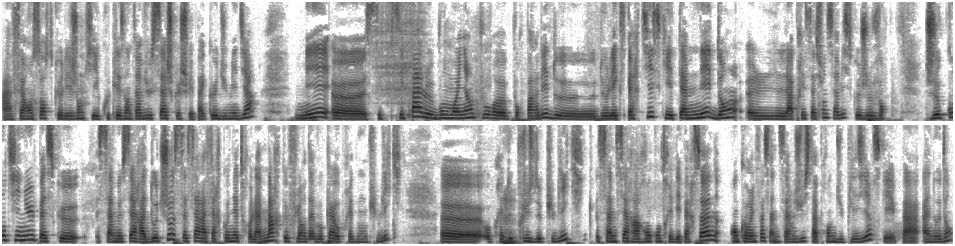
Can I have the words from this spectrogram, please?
à, faire en sorte que les gens qui écoutent les interviews sachent que je fais pas que du média, mais euh, c'est pas le bon moyen pour euh, pour parler de de l'expertise qui est amenée dans euh, la prestation de service que je vends. Je continue parce que ça me sert à d'autres choses, ça sert à faire connaître la marque Fleur d'avocat auprès de mon public, euh, auprès de mm. plus de public. Ça me sert à rencontrer des personnes. Encore une fois, ça me sert juste à prendre du plaisir, ce qui est pas anodin.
